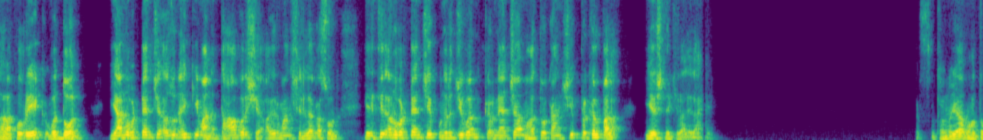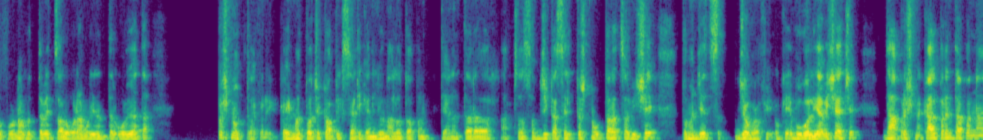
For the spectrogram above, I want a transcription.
तारापूर एक व दोन या अणुभट्ट्यांचे अजूनही किमान दहा वर्ष आयुर्मान शिल्लक असून येथील अणुभट्ट्यांचे पुनर्जीवन करण्याच्या महत्वाकांक्षी प्रकल्पाला यश देखील आलेलं आहे. मित्रांनो या महत्त्वपूर्ण वृत्तवेध चालू घडामोडीनंतर ओळू आता. प्रश्न उत्तराकडे. काही महत्त्वाचे टॉपिक्स या ठिकाणी घेऊन आलो होतो आपण. त्यानंतर आजचा सब्जेक्ट असेल प्रश्न उत्तराचा विषय. तो म्हणजेच जिओग्राफी ओके भूगोल या विषयाचे दहा प्रश्न. कालपर्यंत आपण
